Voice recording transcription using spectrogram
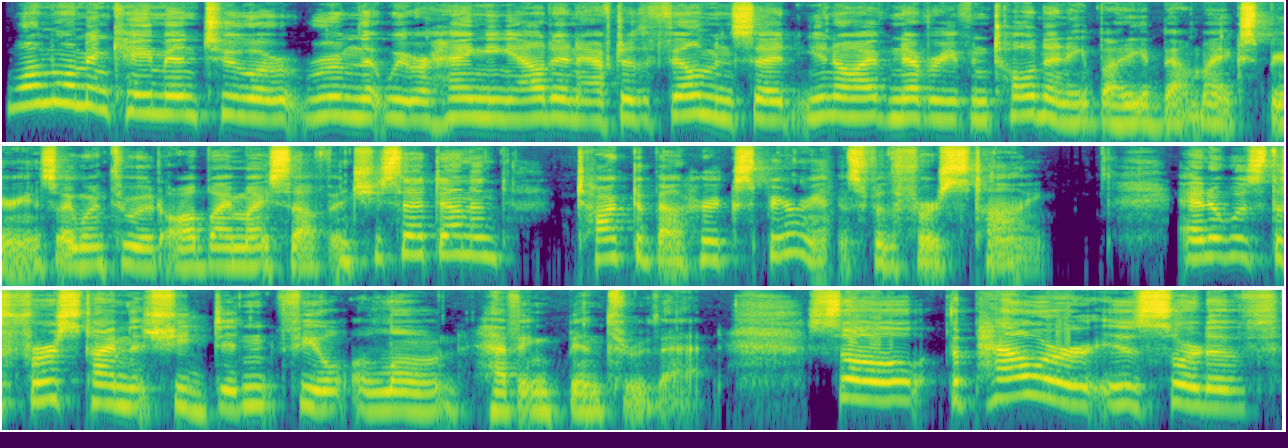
One woman came into a room that we were hanging out in after the film and said, You know, I've never even told anybody about my experience. I went through it all by myself. And she sat down and talked about her experience for the first time. And it was the first time that she didn't feel alone having been through that. So the power is sort of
